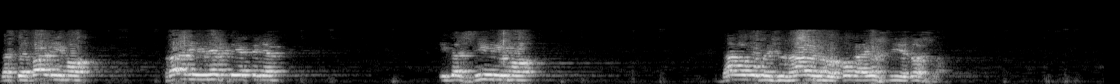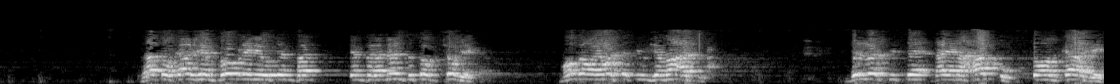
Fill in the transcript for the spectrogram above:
da se bavimo pravim neprijateljem i da širimo davu međunarodnog koga još nije došla. Zato kažem, problem je u temper, temperamentu tog čovjeka. Mogao je ostati u džematu. Držati se da je na haku, što on kaže,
